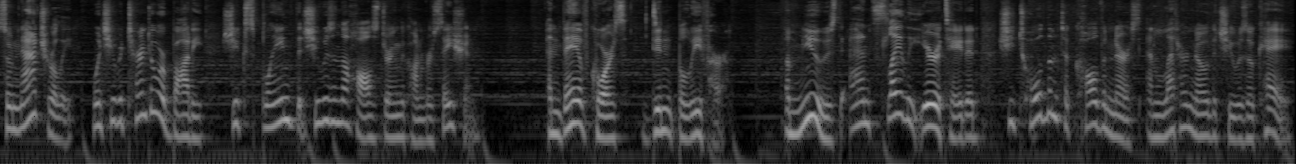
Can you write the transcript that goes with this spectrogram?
So naturally, when she returned to her body, she explained that she was in the halls during the conversation. And they, of course, didn't believe her. Amused and slightly irritated, she told them to call the nurse and let her know that she was okay,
